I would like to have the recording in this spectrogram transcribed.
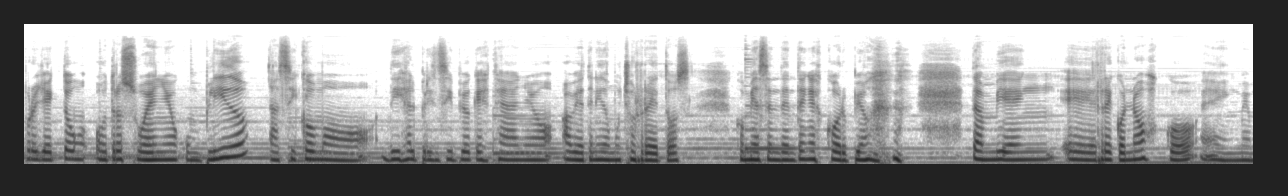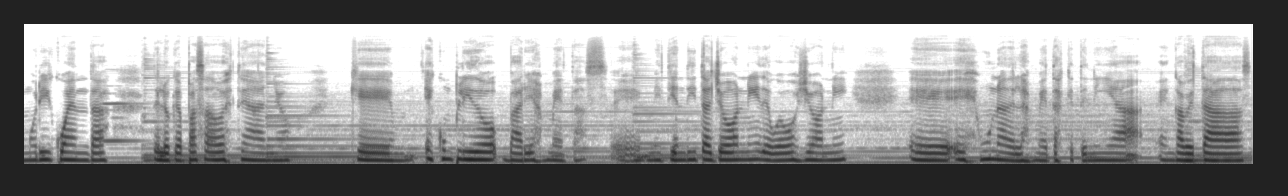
un, proyecto, otro sueño cumplido, así como dije al principio que este año había tenido muchos retos con mi ascendente en Escorpio. También eh, reconozco, en me morí cuenta de lo que ha pasado este año, que he cumplido varias metas. Eh, mi tiendita Johnny, de huevos Johnny, eh, es una de las metas que tenía engavetadas.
